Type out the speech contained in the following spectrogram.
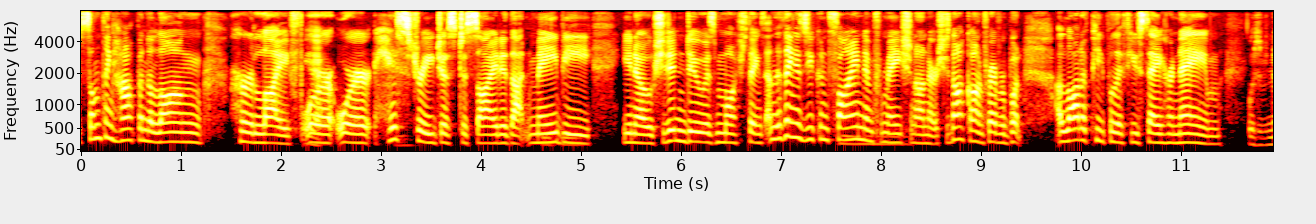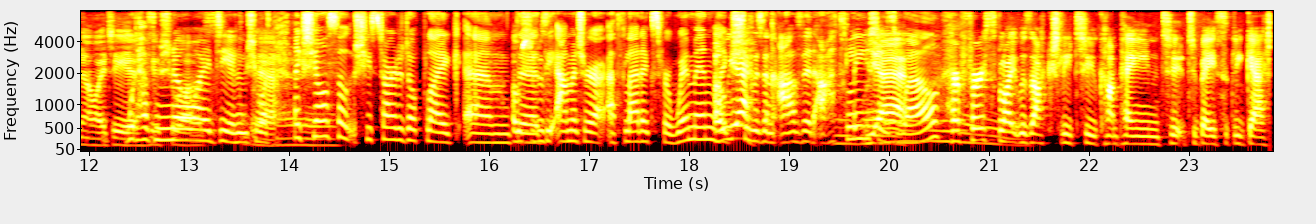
something happened along her life or Yeah. or history just decided that maybe you know she didn't do as much things and the thing is you can find information on her she's not gone forever but a lot of people if you say her name Would have no idea. would have who she no was. idea who she was. Like she also she started up like um, Oh, the, she was- the amateur athletics for women. Like she yeah. was an avid athlete Yeah. as well. Her first flight was actually to campaign to, to basically get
